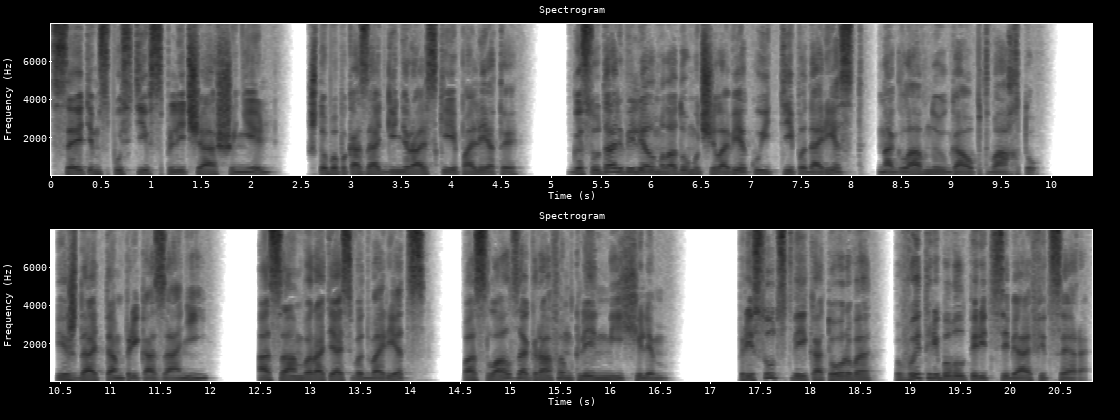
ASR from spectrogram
С этим спустив с плеча шинель, чтобы показать генеральские палеты, государь велел молодому человеку идти под арест на главную гауптвахту и ждать там приказаний, а сам, воротясь во дворец, послал за графом Клейн-Михелем, присутствии которого вытребовал перед себя офицера.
